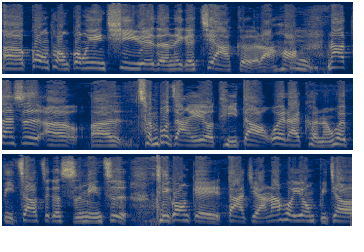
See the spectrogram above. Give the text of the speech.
呃共同供应契约的那个价格了哈。那但是呃呃陈部长也有提到，未来可能会比照这个实名制提供给大家，那会用比较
